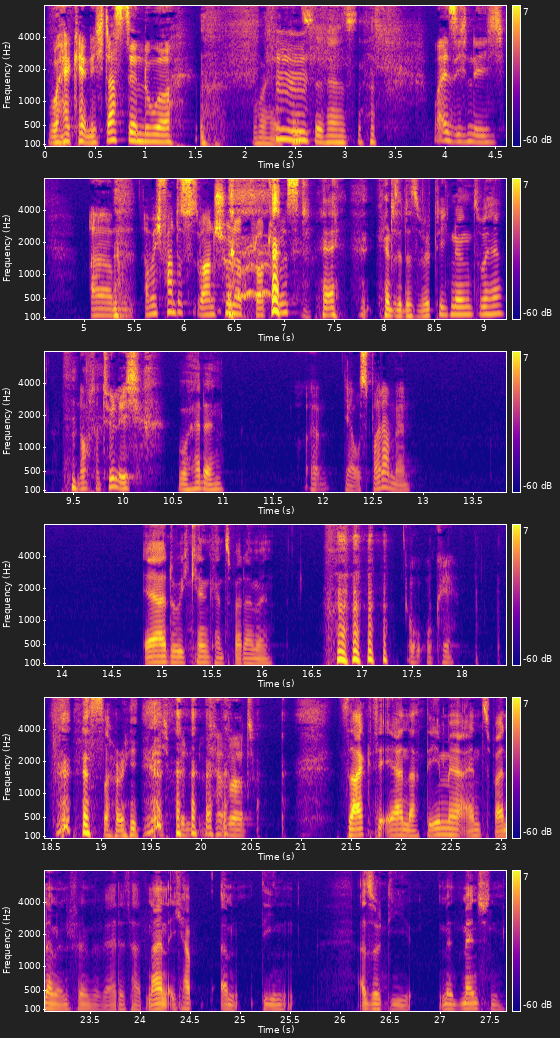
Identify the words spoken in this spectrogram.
woher kenne ich das denn nur? woher hm, kennst du das? Weiß ich nicht. Ähm, aber ich fand, es war ein schöner Plot-Twist. Kennst du das wirklich nirgendwo her? Doch, natürlich. Woher denn? Ähm, ja, aus Spider-Man. Ja, du, ich kenne keinen Spider-Man. oh, okay. Sorry. Ich bin verwirrt. Sagte er, nachdem er einen Spider-Man-Film bewertet hat. Nein, ich habe ähm, die, also die mit Menschen,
